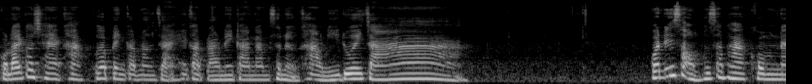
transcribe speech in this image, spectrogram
กดไลค์กดแชร์ค่ะ เพื่อเป็นกำลังใจให้กับเราในการนำเสนอข่าวนี้ด้วยจ้าวันที่ 2 พฤษภาคมใน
